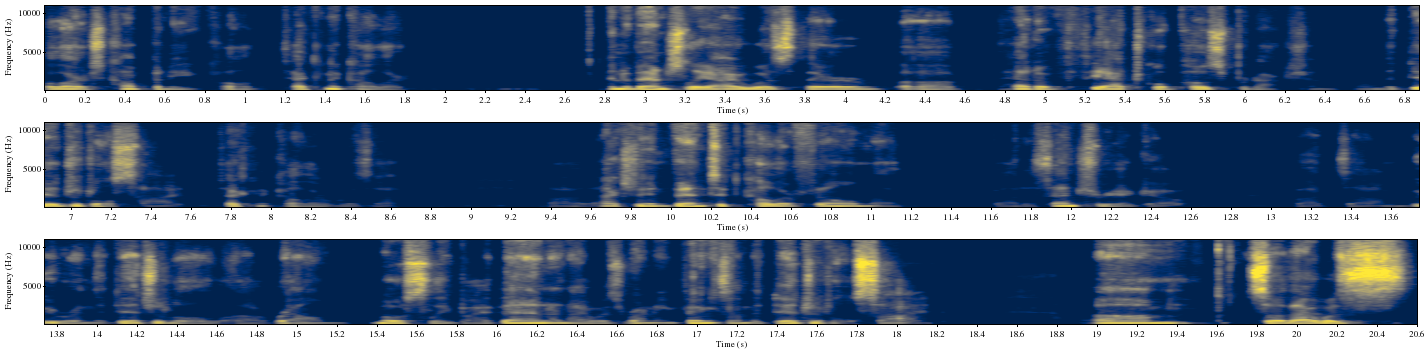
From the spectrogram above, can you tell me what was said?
a large company called Technicolor. And eventually I was their uh, head of theatrical post production on the digital side. Technicolor was a uh, actually invented color film uh, about a century ago. But um, we were in the digital uh, realm mostly by then, and I was running things on the digital side. Um, so that was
